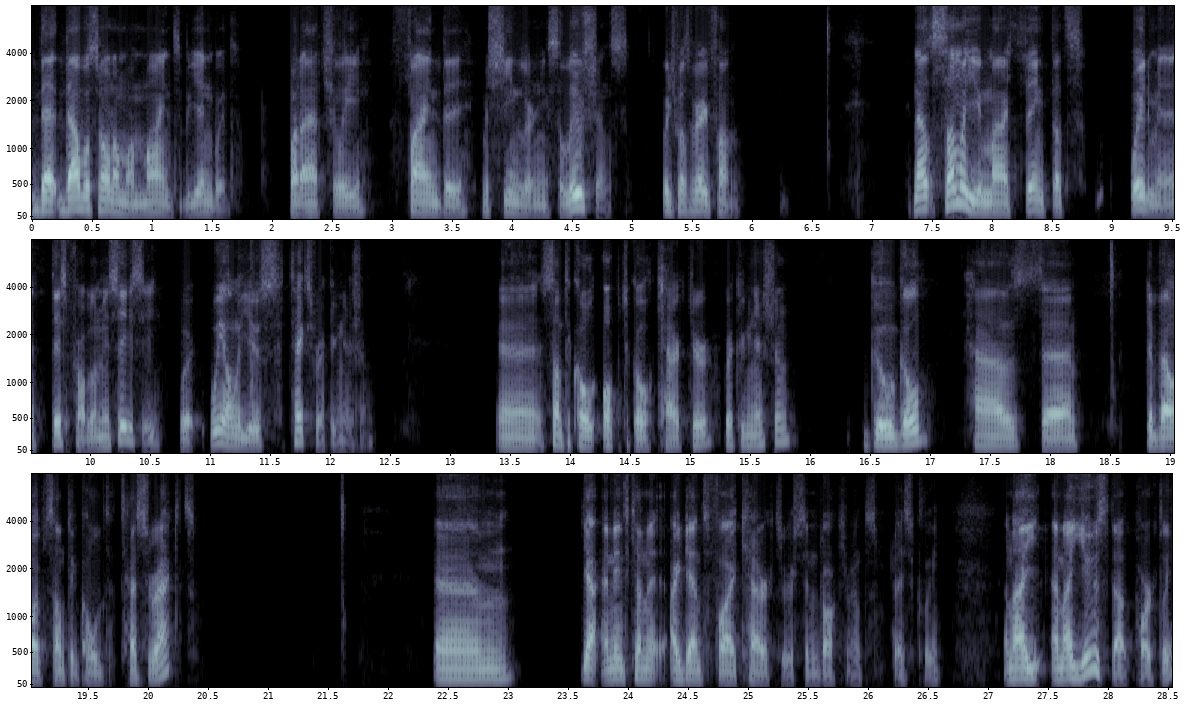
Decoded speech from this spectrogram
That that was not on my mind to begin with, but actually find the machine learning solutions, which was very fun. Now, some of you might think that's wait a minute, this problem is easy. We only use text recognition uh, something called optical character recognition. Google has uh, developed something called Tesseract. Um, yeah, and it can identify characters in documents, basically. And I and I use that partly,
